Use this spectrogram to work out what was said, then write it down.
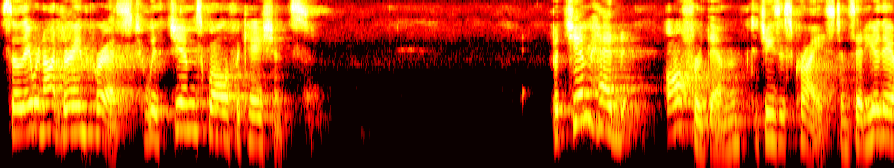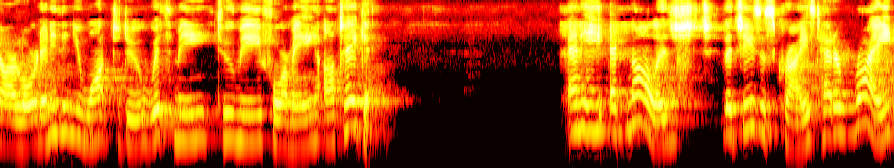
So they were not very impressed with Jim's qualifications. But Jim had offered them to Jesus Christ and said, Here they are, Lord, anything you want to do with me, to me, for me, I'll take it. And he acknowledged that Jesus Christ had a right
